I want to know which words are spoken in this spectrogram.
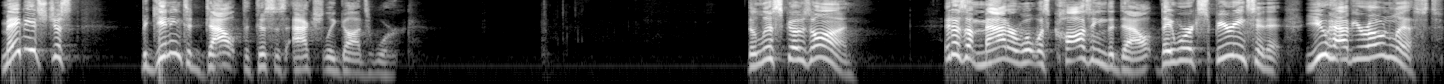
Maybe it's just beginning to doubt that this is actually God's word. The list goes on. It doesn't matter what was causing the doubt, they were experiencing it. You have your own list.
